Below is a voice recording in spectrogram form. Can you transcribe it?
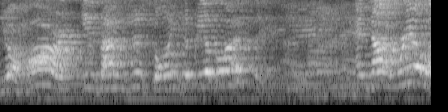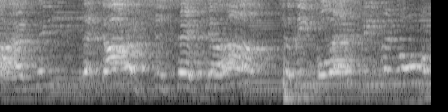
Your heart is, I'm just going to be a blessing. And not realizing that God's just set you up to be blessed even more.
